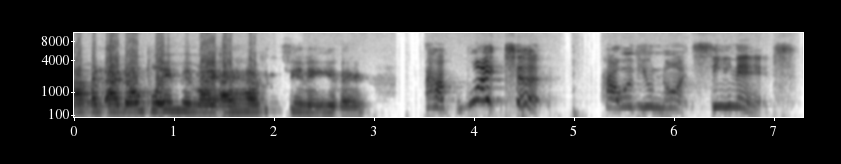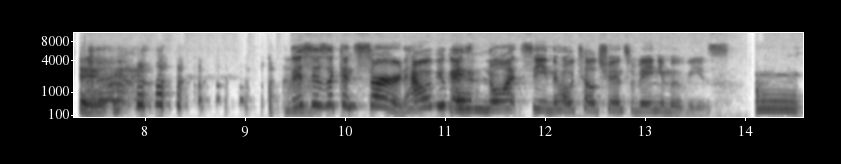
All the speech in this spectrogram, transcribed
I, I don't blame him. I, I haven't seen it either. Have what? How have you not seen it? This is a concern. How have you guys Yeah. not seen the Hotel Transylvania movies? I'm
